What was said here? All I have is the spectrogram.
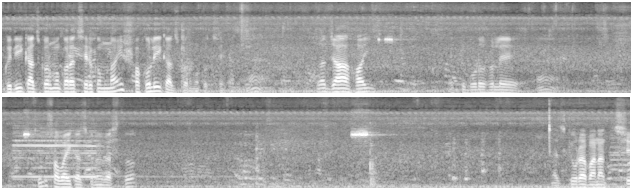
ওকে দিয়েই কাজকর্ম করা এরকম নয়, সকলেই কাজকর্ম করছে এখানে হ্যাঁ। যা হয়, একটু বড় হলে হ্যাঁ। কিন্তু সবাই কাজকর্মে ব্যস্ত। আজকে ওরা বানাচ্ছে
